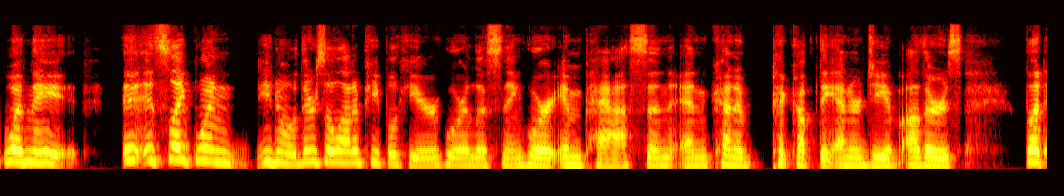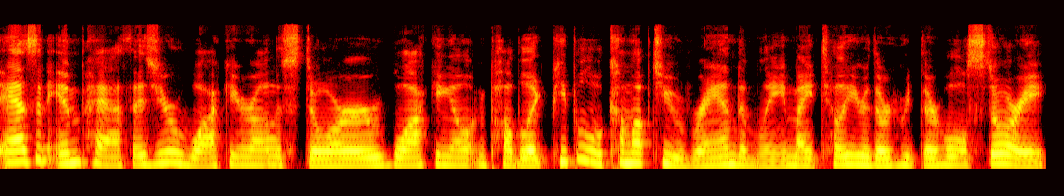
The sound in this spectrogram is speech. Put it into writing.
when they it's like when you know there's a lot of people here who are listening who are empaths and and kind of pick up the energy of others but as an empath, as you're walking around the store, walking out in public, people will come up to you randomly, might tell you their their whole story.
